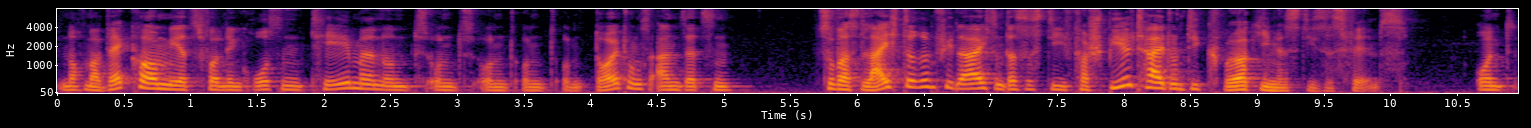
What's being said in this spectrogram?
nochmal wegkommen, jetzt von den großen Themen und, und, und, und, und Deutungsansätzen zu was leichterem vielleicht, und das ist die Verspieltheit und die Quirkiness dieses Films. Und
